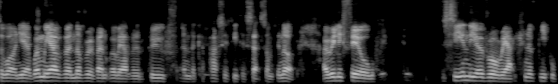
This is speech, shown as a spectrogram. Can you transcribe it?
the one, yeah. When we have another event where we have a booth and the capacity to set something up, I really feel seeing the overall reaction of people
